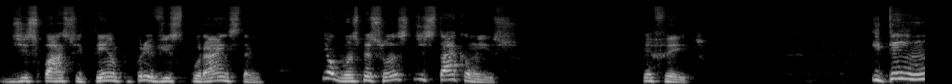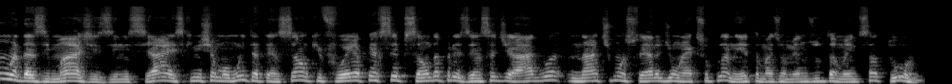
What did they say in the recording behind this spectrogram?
de espaço e tempo previsto por Einstein, e algumas pessoas destacam isso. Perfeito. E tem uma das imagens iniciais que me chamou muita atenção, que foi a percepção da presença de água na atmosfera de um exoplaneta, mais ou menos do tamanho de Saturno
